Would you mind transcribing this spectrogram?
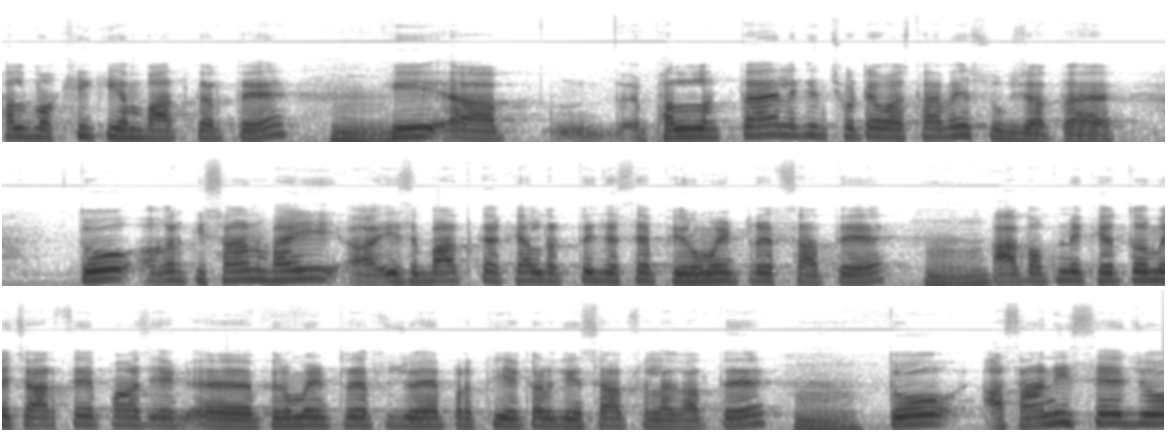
फल मक्खी की हम बात करते हैं कि आ, फल लगता है लेकिन छोटे अवस्था में सूख जाता है। तो अगर किसान भाई इस बात का ख्याल रखते हैं जैसे फिरोमेन ट्रेप्स आते हैं आप अपने खेतों में चार से पाँच एक फिरोमेन ट्रेप्स जो है प्रति एकड़ के हिसाब से लगाते हैं। तो आसानी से जो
